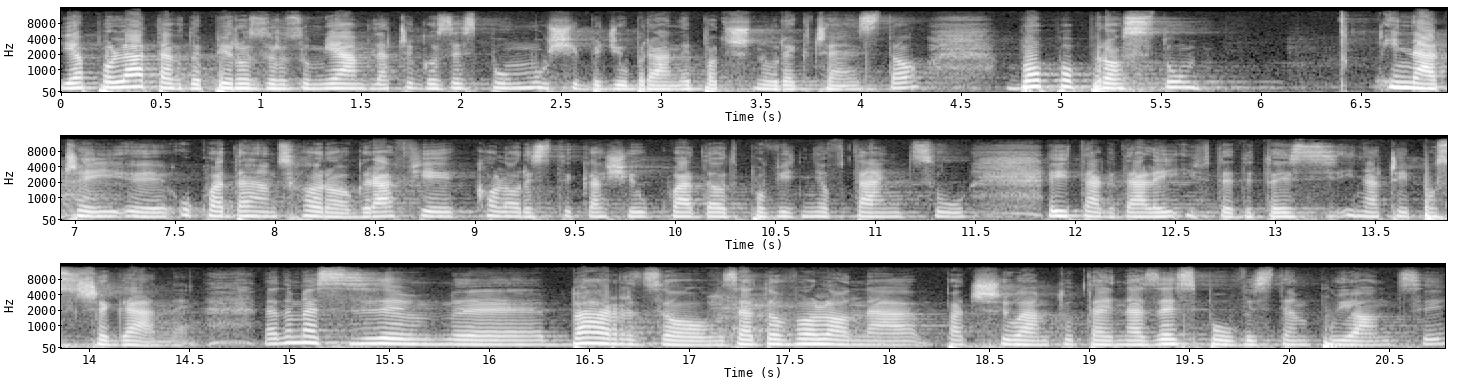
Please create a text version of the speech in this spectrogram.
Ja po latach dopiero zrozumiałam, dlaczego zespół musi być ubrany pod sznurek często, bo po prostu inaczej y, układając choreografię, kolorystyka się układa odpowiednio w tańcu i tak dalej i wtedy to jest inaczej postrzegane. Natomiast y, bardzo zadowolona patrzyłam tutaj na zespół występujący,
